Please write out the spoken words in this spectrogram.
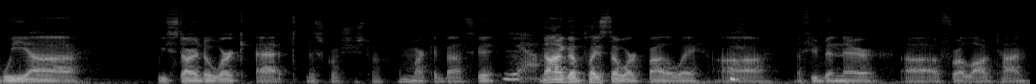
we uh we started to work at this grocery store called Market Basket. Yeah. Not a good place to work, by the way. Uh, if you've been there uh for a long time.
